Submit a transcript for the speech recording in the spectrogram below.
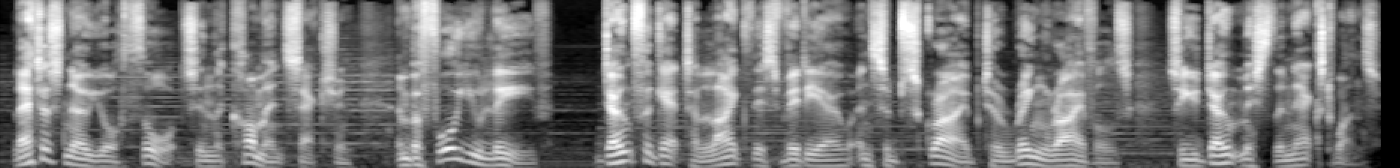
Let us know your thoughts in the comment section, and before you leave, don't forget to like this video and subscribe to Ring Rivals so you don't miss the next ones.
